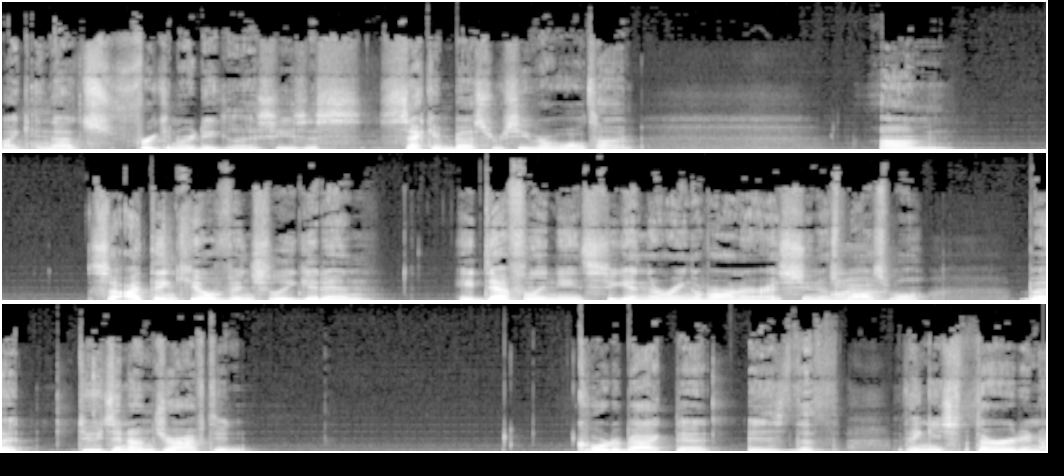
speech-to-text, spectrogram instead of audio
Like, and that's freaking ridiculous. He's s- second best receiver of all time. Um, so I think he'll eventually get in. He definitely needs to get in the Ring of Honor as soon as Oh, yeah. possible. But dude's an undrafted quarterback that is the, th- I think he's third in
